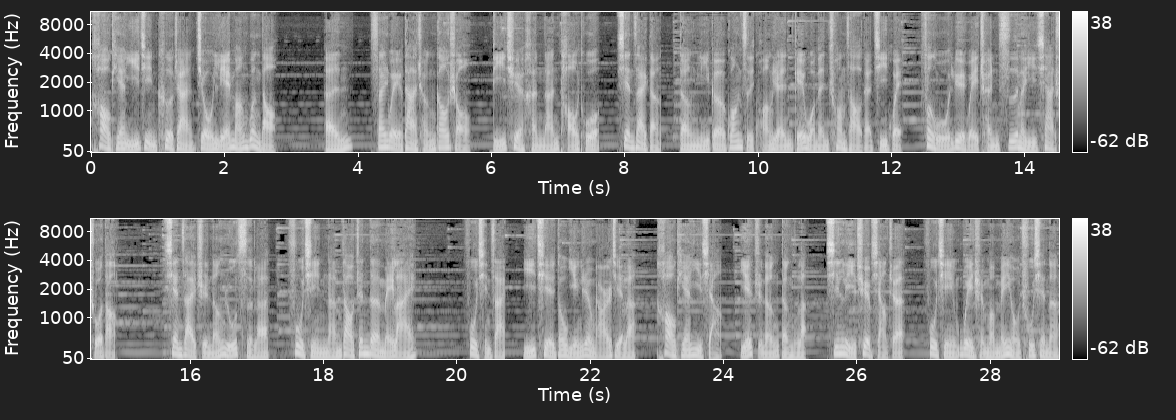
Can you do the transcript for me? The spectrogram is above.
昊天一进客栈就连忙问道：“嗯，三位大成高手。”的确很难逃脱。现在等等一个光子狂人给我们创造的机会。凤舞略微沉思了一下，说道：“现在只能如此了。父亲难道真的没来？父亲在，一切都迎刃而解了。”昊天一想，也只能等了，心里却想着：父亲为什么没有出现呢？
